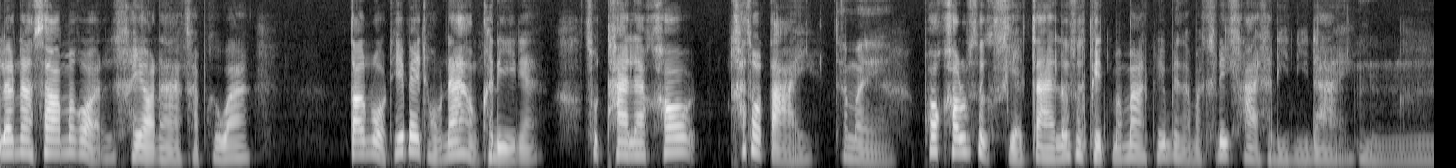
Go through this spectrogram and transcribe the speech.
เรื่องน่าเศร้ามากกว่าขยอนาครับ คือว่าตำรวจที่เป็นหัวหน้าของคดีเนี่ย สุดท้ายแล้วเขาฆ่าตัวตายทำไมอะเพราะเขารู้สึกเสียใจและรู้สึกผิดมากๆที่ไม่สามารถคลี่คลายคดีนี้ได้ อืม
